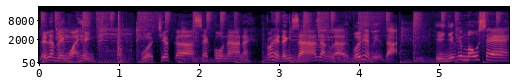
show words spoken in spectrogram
Đấy là về ngoại hình của chiếc uh, xe Kona này. Có thể đánh giá rằng là với thời điểm hiện tại thì những cái mẫu xe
